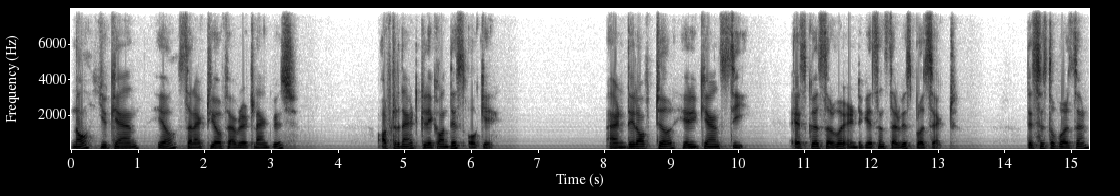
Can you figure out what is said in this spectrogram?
Now you can here select your favorite language. After that click on this OK. And thereafter here you can see SQL Server Integration Service project. This is the version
